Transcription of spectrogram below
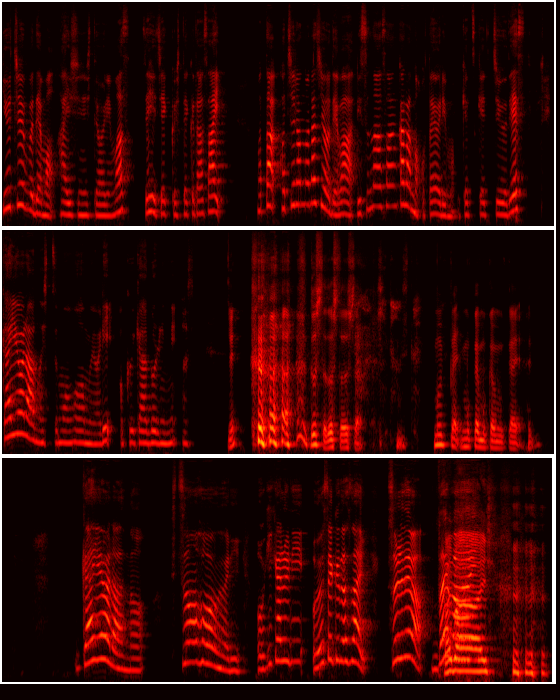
YouTube でも配信しております。ぜひチェックしてください。また、こちらのラジオではリスナーさんからのお便りも受付中です。概要欄の質問フォームよりお気軽に、あえ？どうした？どうした？どうした？もう一回もう一回もう一回もう一回はい概要欄の質問フォームよりお気軽にお寄せください。それでは、バイバイ。バイバイ。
